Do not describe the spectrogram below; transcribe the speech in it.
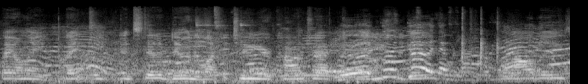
they only, they, instead of doing it like a two-year contract like Good, they used to do That on all these,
